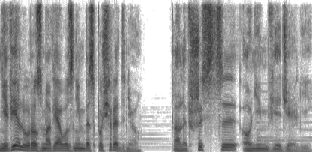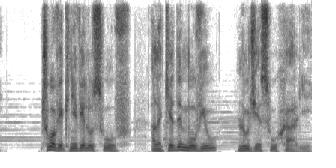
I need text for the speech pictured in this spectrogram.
Niewielu rozmawiało z nim bezpośrednio, ale wszyscy o nim wiedzieli. Człowiek niewielu słów, ale kiedy mówił, ludzie słuchali.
